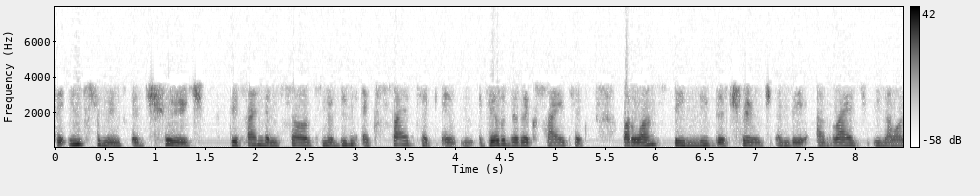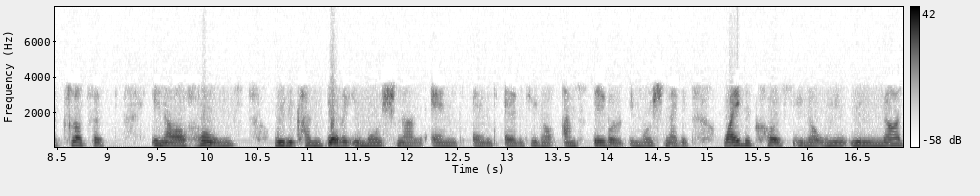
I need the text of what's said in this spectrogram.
the instruments at church, they find themselves, you know, being excited, eh, very, very excited. But once they leave the church and they arrive in our closest, in our homes, we become very emotional and, and, and, you know, unstable emotionally. Why? Because, you know, we, we're not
